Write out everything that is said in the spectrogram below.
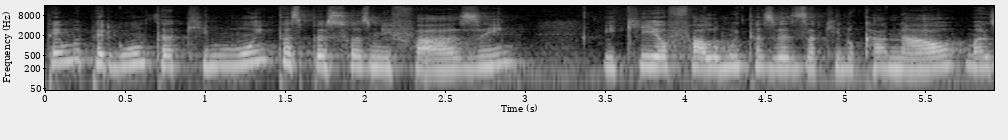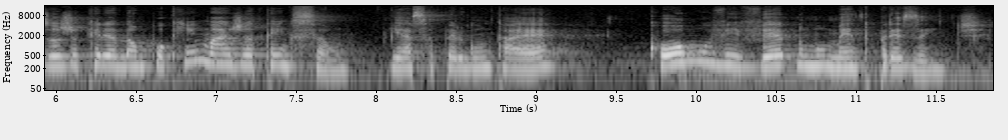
Tem uma pergunta que muitas pessoas me fazem e que eu falo muitas vezes aqui no canal, mas hoje eu queria dar um pouquinho mais de atenção. E essa pergunta é: como viver no momento presente?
